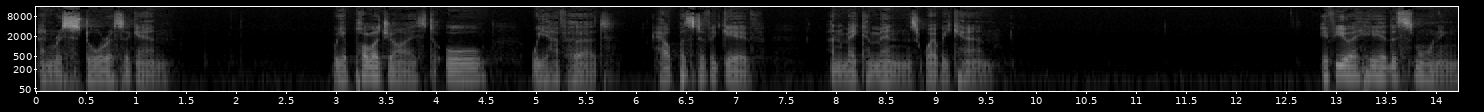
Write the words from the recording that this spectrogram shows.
and restore us again. We apologize to all we have hurt. Help us to forgive and make amends where we can. If you are here this morning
